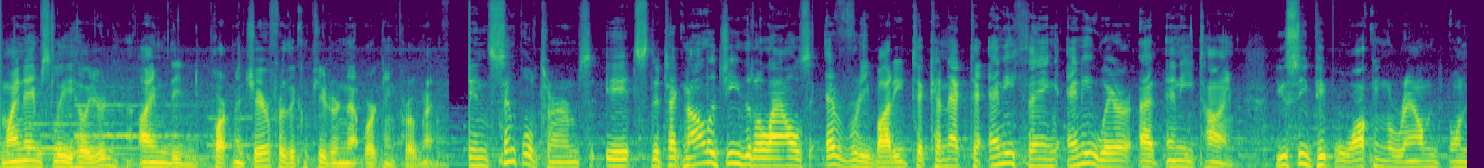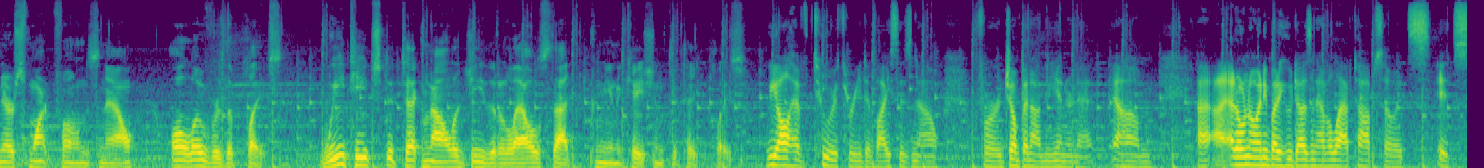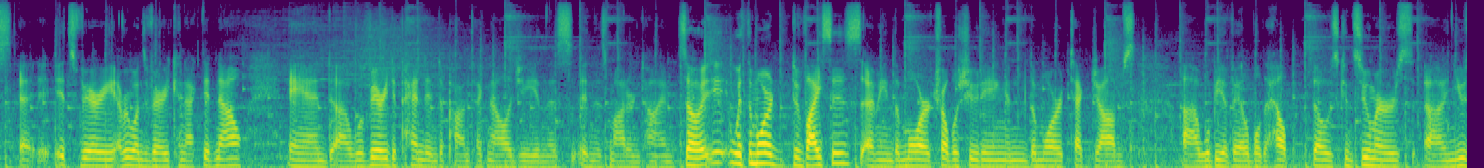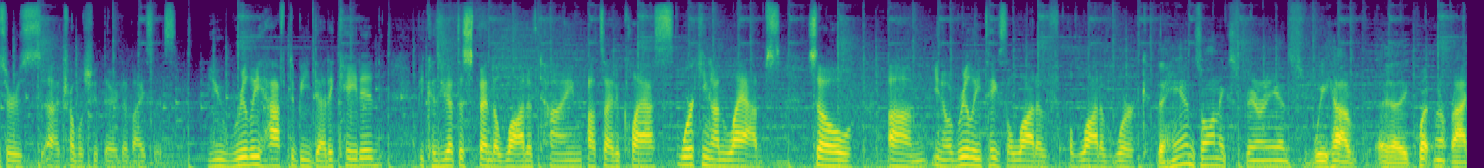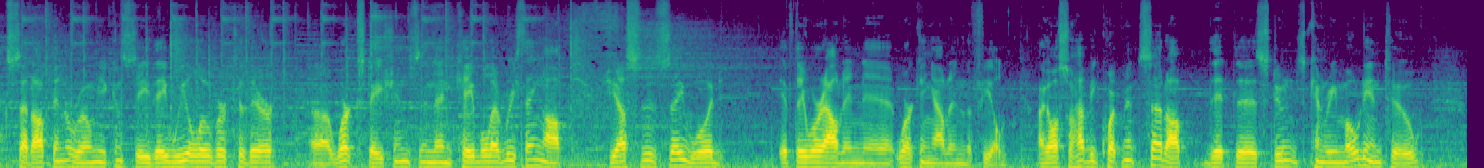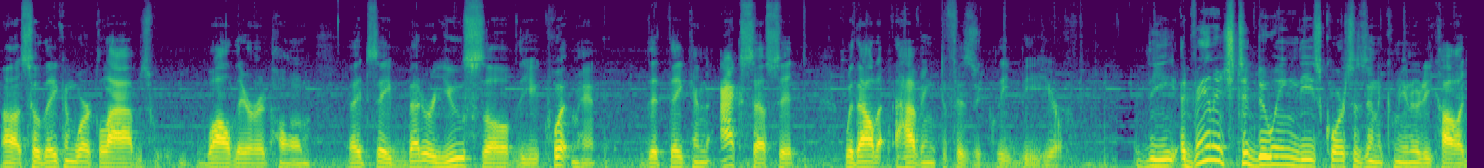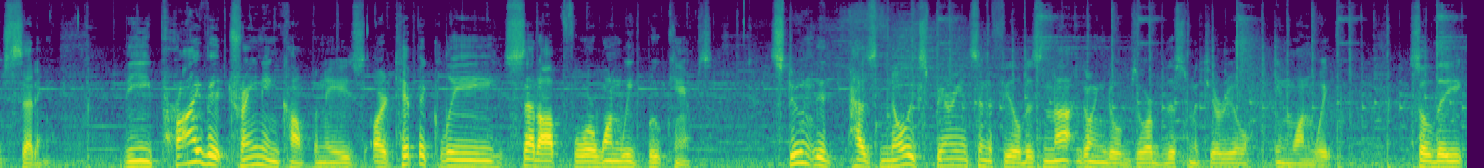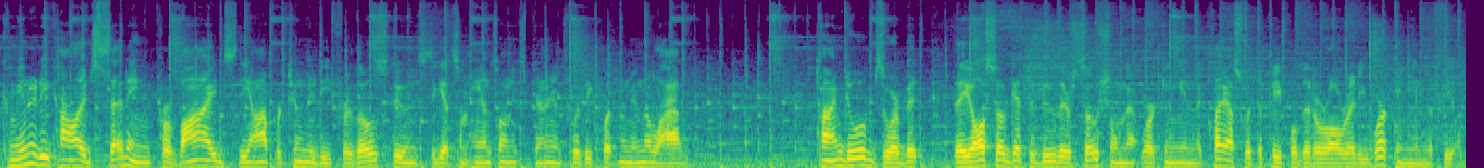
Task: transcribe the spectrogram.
My name's Lee Hilliard. I'm the department chair for the computer networking program. In simple terms, it's the technology that allows everybody to connect to anything, anywhere, at any time. You see people walking around on their smartphones now all over the place. We teach the technology that allows that communication to take place. We all have two or three devices now for jumping on the internet. Um, I, I, don't know anybody who doesn't have a laptop, so it's, it's, it's very, everyone's very connected now and uh, we're very dependent upon technology in this in this modern time. So it, with the more devices, I mean, the more troubleshooting and the more tech jobs uh, will be available to help those consumers uh, and users uh, troubleshoot their devices. You really have to be dedicated because you have to spend a lot of time outside of class working on labs. So um, you know, it really takes a lot of a lot of work. The hands-on experience, we have uh, equipment racks set up in the room. You can see they wheel over to their uh, workstations and then cable everything up just as they would if they were out in uh, working out in the field. I also have equipment set up that the students can remote into uh, so they can work labs while they're at home. It's a better use of the equipment that they can access it without having to physically be here. The advantage to doing these courses in a community college setting the private training companies are typically set up for one-week boot camps. Student that has no experience in the field is not going to absorb this material in one week. So the community college setting provides the opportunity for those students to get some hands-on experience with equipment in the lab, time to absorb it. They also get to do their social networking in the class with the people that are already working in the field.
